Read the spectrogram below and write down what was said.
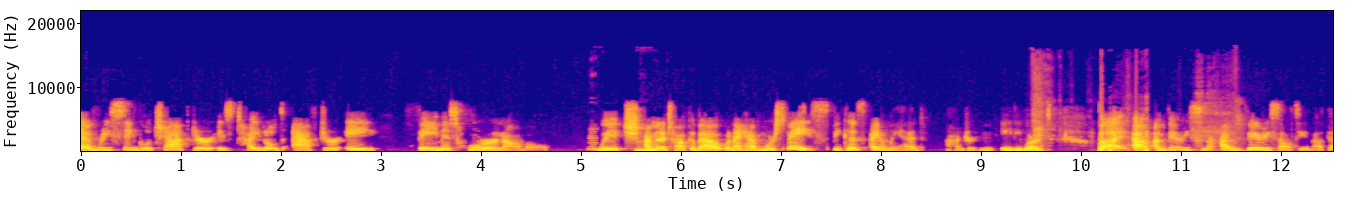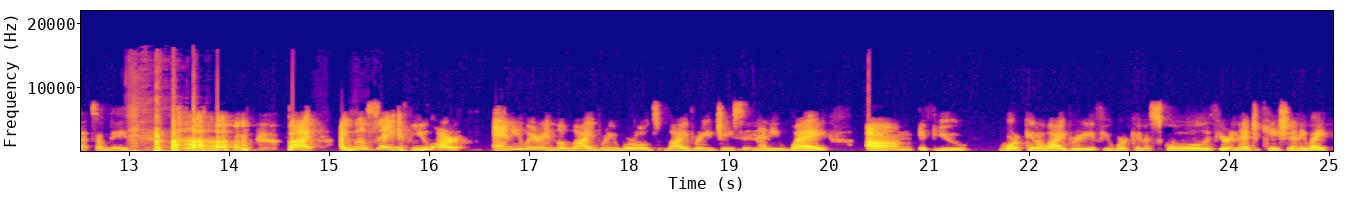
every single chapter is titled after a famous horror novel, hmm. which mm. I'm going to talk about when I have more space because I only had 180 words. but um, I'm very I'm very salty about that some days. um, but I will say, if you are anywhere in the library world, library adjacent in any way, um, if you work at a library, if you work in a school, if you're in education anyway,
